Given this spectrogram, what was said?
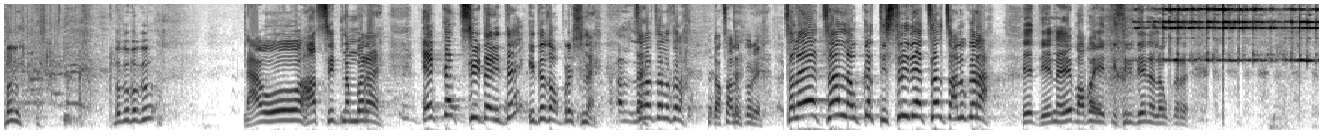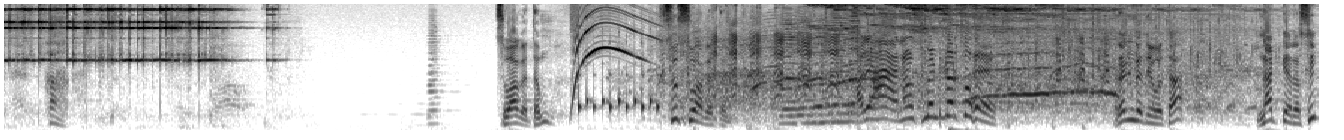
बघू बघू बघू. नाही हो हाच सीट नंबर आहे. एकच सीट आहे इथे. इथेच ऑपरेशन आहे. चला चला चला. चालू करूया. चल ए, चल लवकर. तिसरी दे चल चालू करा. हे दे ना हे बाबा हे तिसरी दे ना लवकर. स्वागतम। सुस्वागतम। अरे हा अनाउन्समेंट करतो है। रंगदेवता नाट्य रसिक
